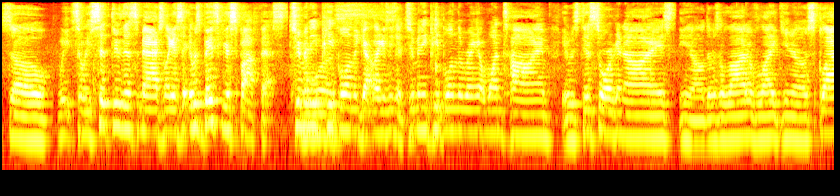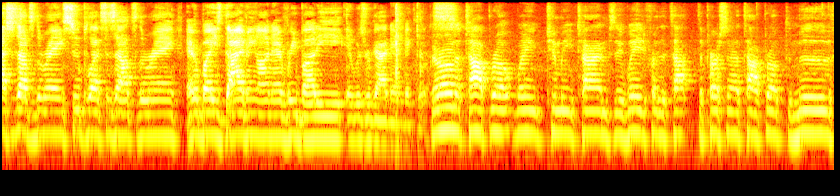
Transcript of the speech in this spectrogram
So we so we sit through this match. Like I said, it was basically a spot fest. Too many people in the like I said, too many people in the ring at one time. It was disorganized. You know, there was a lot of like you know splashes out to the ring, suplexes out to the ring. Everybody's diving on everybody. It was goddamn ridiculous. They're on the top rope waiting too many times. They waited for the top the person on the top rope to move.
